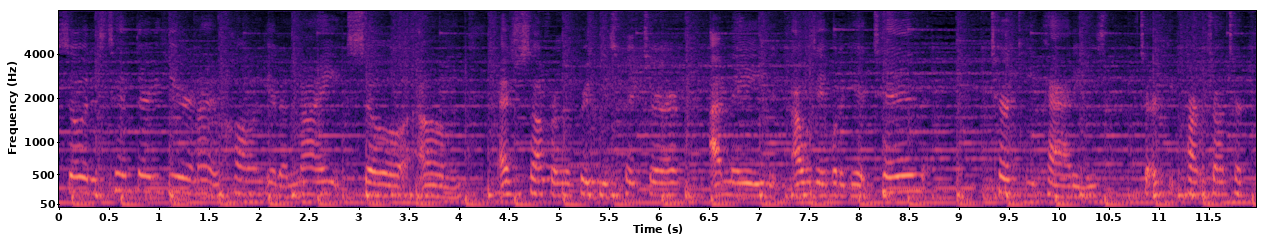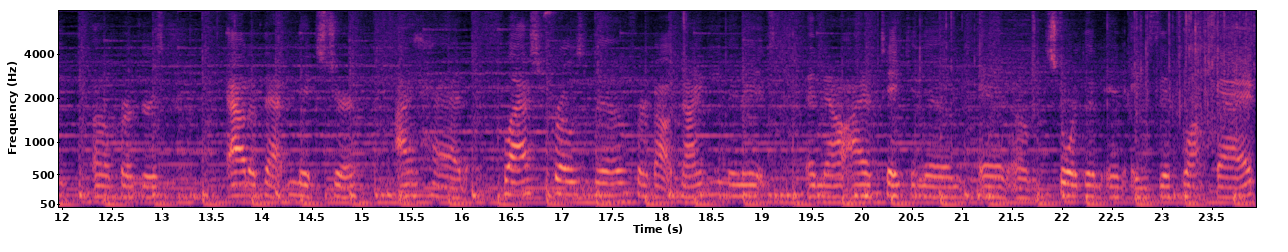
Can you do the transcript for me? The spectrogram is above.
So it is 10.30 here and I am calling it a night. So um, as you saw from the previous picture, I made, I was able to get 10 turkey patties, turkey, Parmesan turkey uh, burgers out of that mixture. I had flash frozen them for about 90 minutes and now I have taken them and um, stored them in a Ziploc bag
